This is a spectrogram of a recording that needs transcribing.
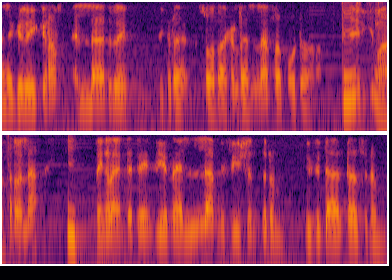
അനുഗ്രഹിക്കണം. എല്ലാവരുടെയും നിങ്ങളുടെ ശ്രോതാക്കളുടെ എല്ലാ സപ്പോർട്ട് വേണം. എനിക്ക് മാത്രമല്ല നിങ്ങൾ നിങ്ങളെ എന്റർടൈൻ ചെയ്യുന്ന എല്ലാ മ്യൂസീഷ്യൻസിനും മ്യൂസിക് ഡയറക്ടേഴ്സിനും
